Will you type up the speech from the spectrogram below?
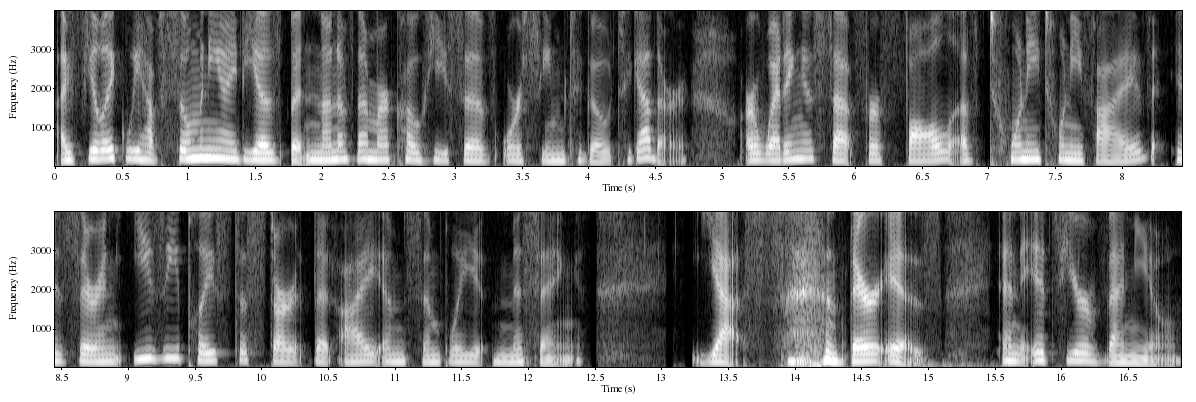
I feel like we have so many ideas, but none of them are cohesive or seem to go together. Our wedding is set for fall of 2025. Is there an easy place to start that I am simply missing? Yes, there is, and it's your venue.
